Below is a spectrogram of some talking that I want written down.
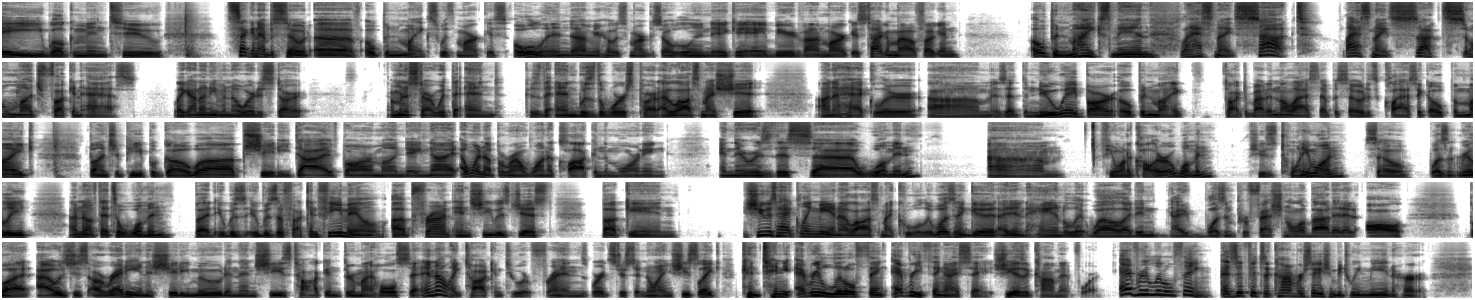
Hey, welcome into second episode of Open Mics with Markus Oland. I'm your host, Markus Oland, aka Beard Von Markus, talking about fucking open mics, man. Last night sucked. Last night sucked so much fucking ass. Like, I don't even know where to start. I'm gonna start with the end because the end was the worst part. I lost my shit on a heckler. Um, is at the New Way Bar open mic talked about in the last episode. It's classic open mic. Bunch of people go up, shitty dive bar Monday night. I went up around one o'clock in the morning, and there was this uh, woman. Um, if you want to call her a woman, she was 21, so wasn't really. I don't know if that's a woman, but it was it was a fucking female up front, and she was just fucking she was heckling me and I lost my cool. It wasn't good. I didn't handle it well. I didn't I wasn't professional about it at all. But I was just already in a shitty mood and then she's talking through my whole set and not like talking to her friends where it's just annoying. She's like continue every little thing, everything I say, she has a comment for it. Every little thing as if it's a conversation between me and her.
